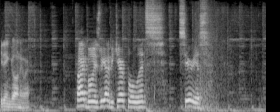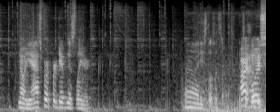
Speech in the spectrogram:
He didn't go anywhere. Alright, boys, we gotta be careful. It's serious. No, you ask for forgiveness later. Uh, he still sits sorry. It's Alright, okay. boys.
